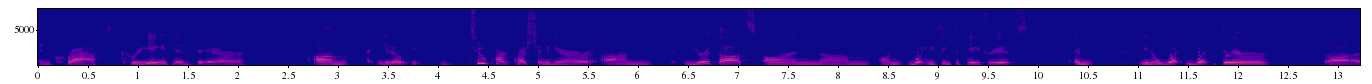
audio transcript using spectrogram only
and Kraft created there. Um, you know, two part question here. Um, your thoughts on um, on what you think the Patriots and you know what what their uh,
